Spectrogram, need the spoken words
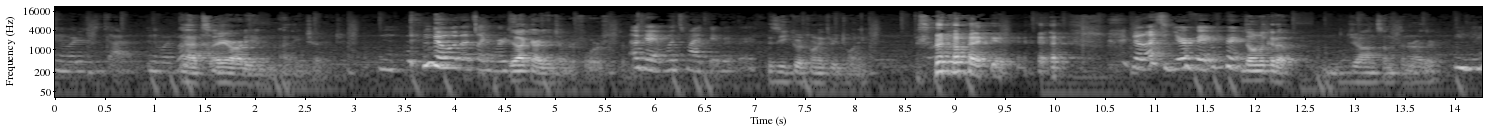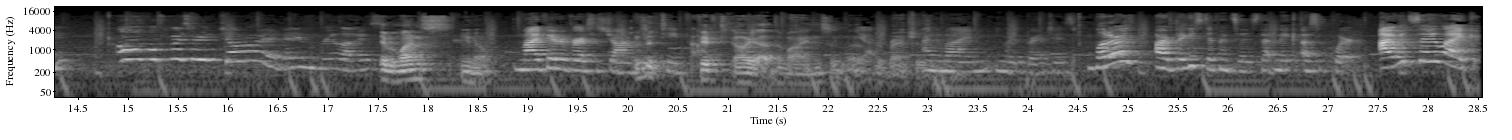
And the Word was God. And the Word was That's God. you're already in. I think chapter two. no, that's like verse. You're like already in chapter four. Or something. Okay, what's my favorite verse? Ezekiel twenty three twenty. No, that's your favorite. Don't look it up. John something or other. Mm-hmm. Oh, both verses are in John. I didn't even realize. Yeah, but mine's you know. My favorite verse is John Is 15, it 5. 50, Oh yeah, the vines and the, Yeah. the branches. I'm the vine, you are the branches. What are our biggest differences that make us work? I would say like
